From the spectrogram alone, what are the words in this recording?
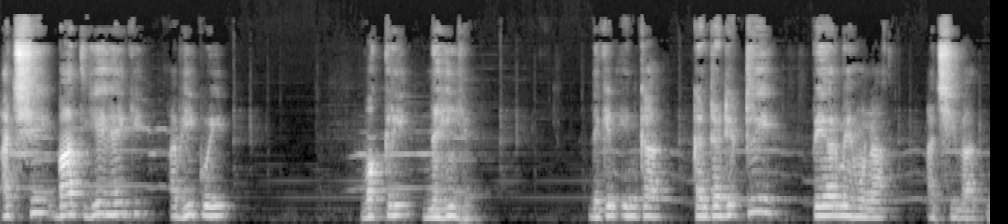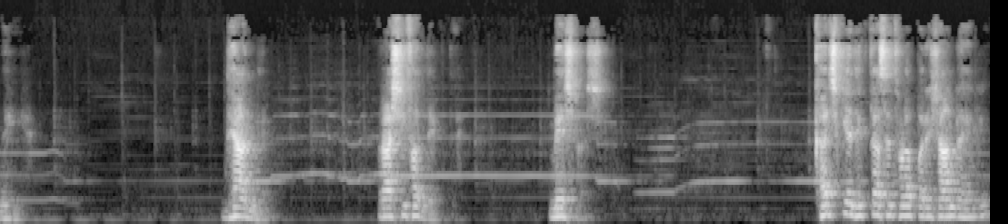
अच्छी बात यह है कि अभी कोई वक्री नहीं है, लेकिन इनका कंट्राडिक्टरी पेयर में होना अच्छी बात नहीं है। ध्यान दें, राशिफल देखते हैं, मेष राशि। खर्च की अधिकता से थोड़ा परेशान रहेंगे,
